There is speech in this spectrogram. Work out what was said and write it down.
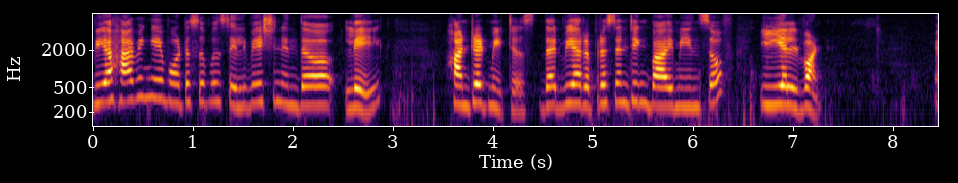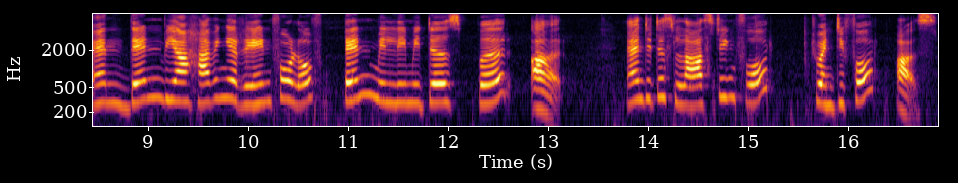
we are having a water surface elevation in the lake 100 meters that we are representing by means of EL1. And then we are having a rainfall of 10 millimeters per hour and it is lasting for 24 hours.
